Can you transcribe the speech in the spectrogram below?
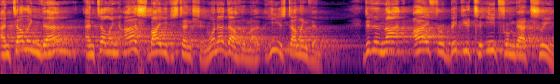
and telling them and telling us by extension, وَنَدَاهُمَا He is telling them, did not I forbid you to eat from that tree?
